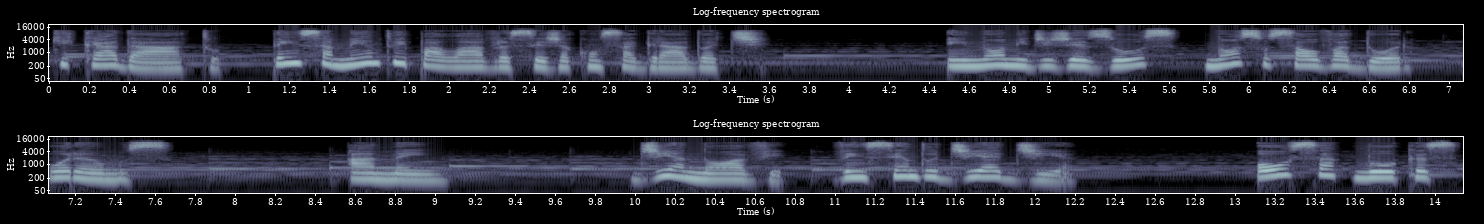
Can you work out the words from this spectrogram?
Que cada ato, pensamento e palavra seja consagrado a Ti. Em nome de Jesus, nosso Salvador, oramos. Amém. Dia 9 Vencendo dia a dia. Ouça Lucas,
